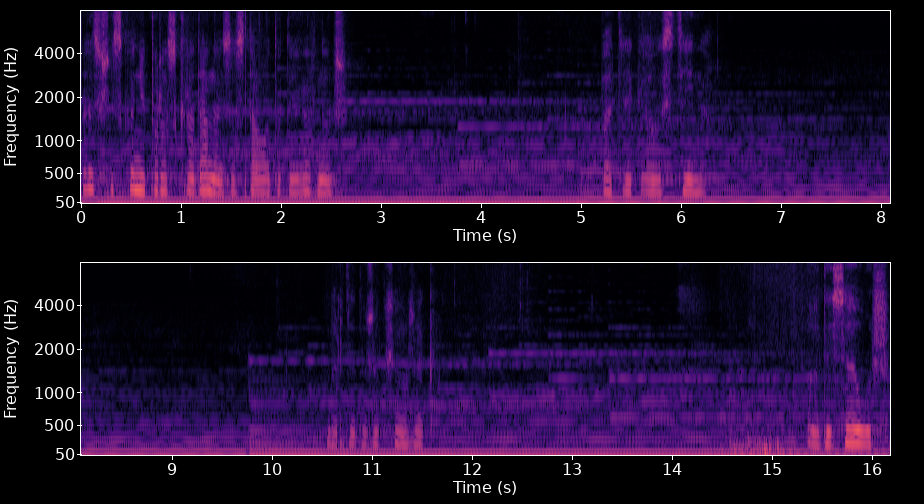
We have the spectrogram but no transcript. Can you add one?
To jest wszystko nieporozkradane, zostało tutaj wewnątrz. Patryk Austin. Bardzo dużo książek. Odyseusz.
